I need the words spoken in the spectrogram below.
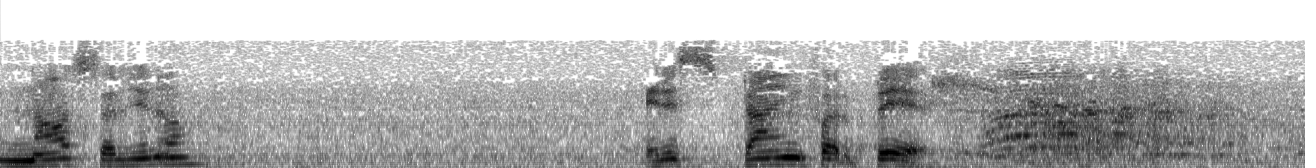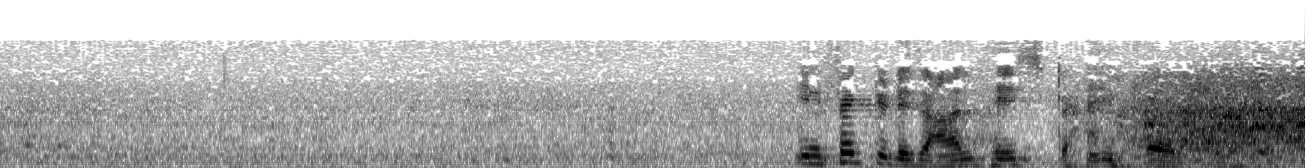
Sarjano, it is time for prayer. In fact, it is always time for prayer.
